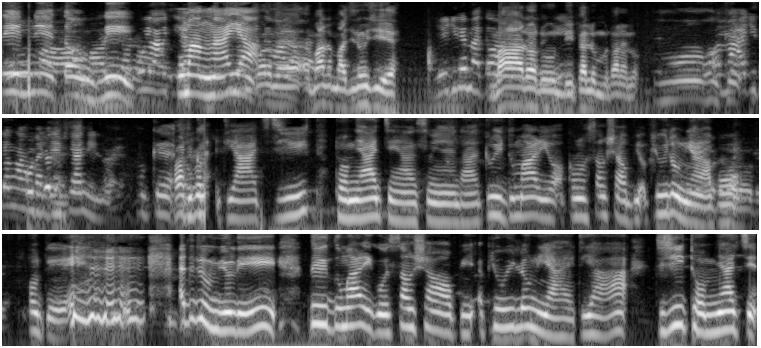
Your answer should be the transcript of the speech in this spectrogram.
တေနှစ်3 4 9ယောက်ရှိ ဟိုမှာ9ယောက် ဘာလဲအမမကြည့်လို့ရှိရဲ့ ရေးကြီးတယ်မှာတော့မတော့သူဒီဖက်လို့မတော်နိုင်လို့ဟောဟုတ်အမကဲ့အကြီးတော့ငါမလေးပြန်နေလို့ဟုတ်ကဲ့ဒီဟာကြီးတော်များကျင်အားဆိုရင်ဒါတွေ့တူမတွေရောအကုန်လုံးစောက်ရှောက်ပြီးအပြွေးလုံနေရတာပေါ့ဟုတ်တယ်အဲ့ဒီလိုမျိုးလေသူတူမတွေကိုစောက်ရှောက်ပြီးအပြွေးလုံနေရတယ်ဒီဟာကြီးကြီးတော်များကျင်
